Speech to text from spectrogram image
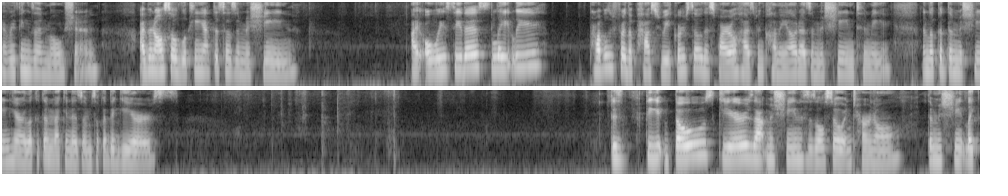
everything's in motion. I've been also looking at this as a machine. I always see this lately. Probably for the past week or so, the spiral has been coming out as a machine to me. And look at the machine here, look at the mechanisms, look at the gears. This, the those gears, that machine, this is also internal. The machine, like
